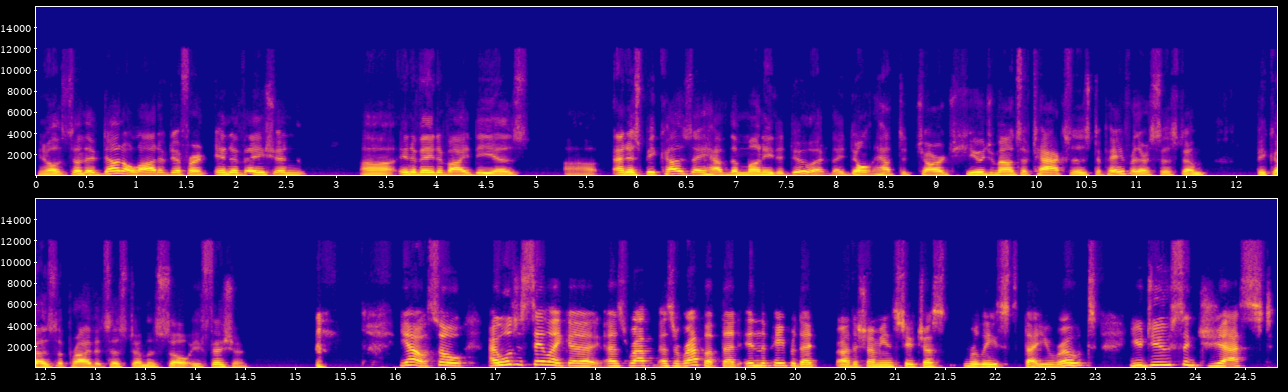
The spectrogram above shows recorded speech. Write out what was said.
You know, so hmm. they've done a lot of different innovation, uh, innovative ideas. Uh, and it's because they have the money to do it. They don't have to charge huge amounts of taxes to pay for their system because the private system is so efficient. Yeah, so I will just say, like, uh, as wrap as a wrap up, that in the paper that uh, the Show Me Institute just released, that you wrote, you do suggest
